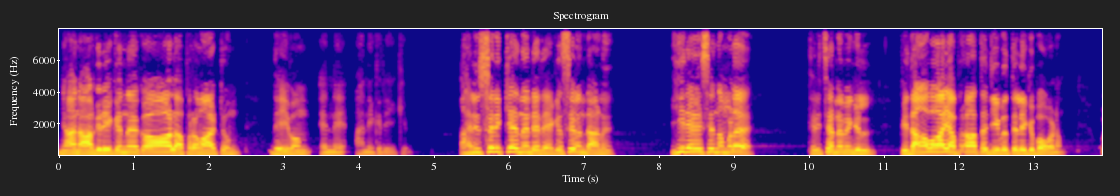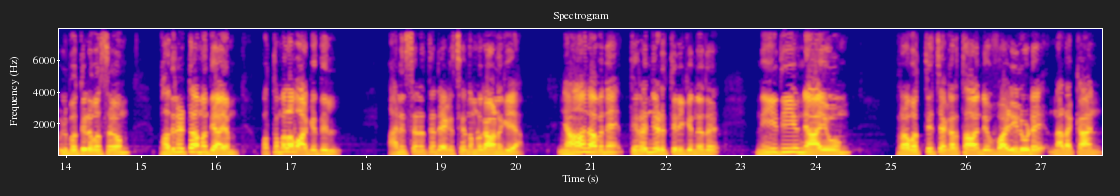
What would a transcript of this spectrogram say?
ഞാൻ ആഗ്രഹിക്കുന്നേക്കാൾ അപ്പുറമായിട്ടും ദൈവം എന്നെ അനുഗ്രഹിക്കും. അനുസരിക്കുന്നതിന്റെ രഹസ്യം എന്താണ്? ഈ രഹസ്യം നമ്മൾ തിരിച്ചറിയണമെങ്കിൽ പിതാവായ അപരാധ ജീവിതത്തിലേക്ക് പോകണം. ഉൽപ്പത്തിയുടെ പുസ്തകം പതിനെട്ടാം അധ്യായം പത്തൊമ്പതാം വാക്യത്തിൽ അനുസരണത്തിന്റെ രഹസ്യം നമ്മൾ കാണുകയാണ്. ഞാൻ അവനെ തിരഞ്ഞെടുത്തിരിക്കുന്നത് നീതിയും ന്യായവും പ്രവർത്തിച്ച കർത്താവിന്റെ വഴിയിലൂടെ നടക്കാൻ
